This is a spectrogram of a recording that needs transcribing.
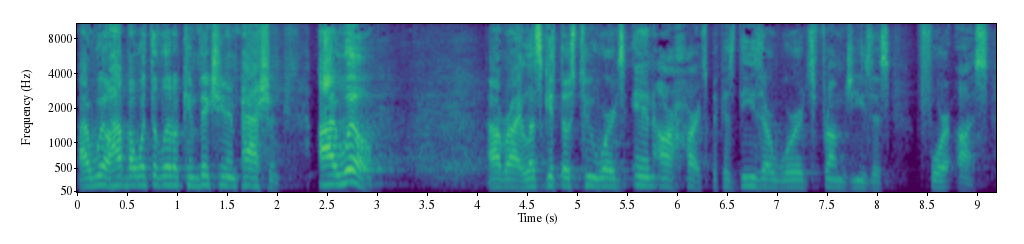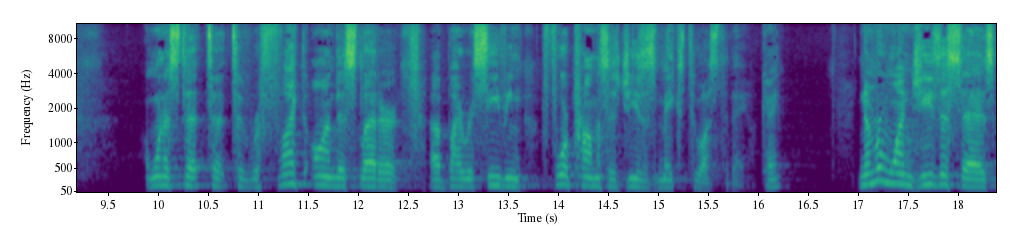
I will. How about with a little conviction and passion? I will. All right, let's get those two words in our hearts because these are words from Jesus for us. I want us to, to, to reflect on this letter uh, by receiving four promises Jesus makes to us today, okay? Number one, Jesus says,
